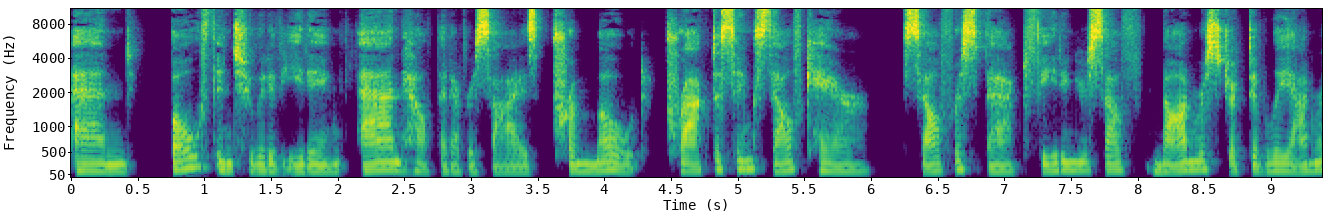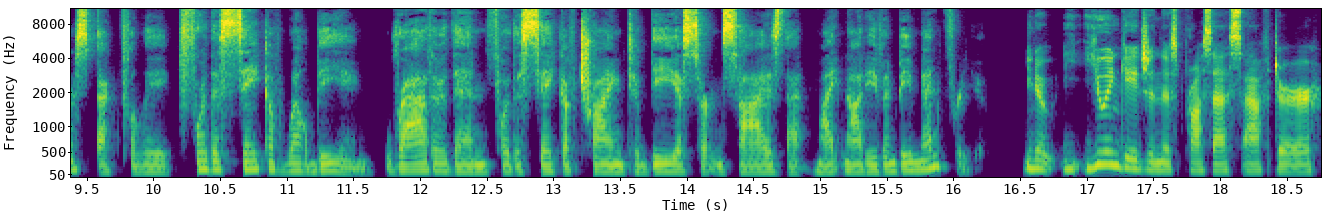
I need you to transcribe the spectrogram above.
And both intuitive eating and health at every size promote practicing self care, self respect, feeding yourself non restrictively and respectfully for the sake of well being rather than for the sake of trying to be a certain size that might not even be meant for you you know you engage in this process after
